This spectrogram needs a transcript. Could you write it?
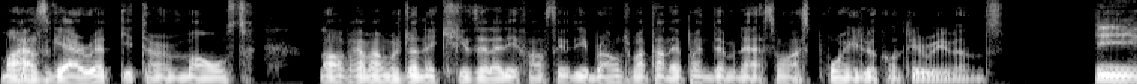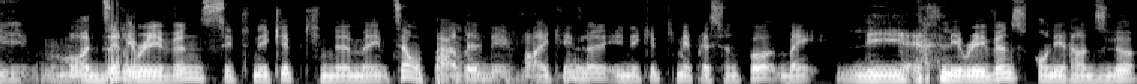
Miles Garrett, qui est un monstre. Non, vraiment, moi, je donne le crédit à la défensive des Browns. Je ne m'attendais pas à une domination à ce point-là contre les Ravens. Puis, va dire, les Ravens, c'est une équipe qui ne même. Tu sais, on parlait des Vikings, là, une équipe qui ne m'impressionne pas. Ben, les, les Ravens, on est rendu là.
